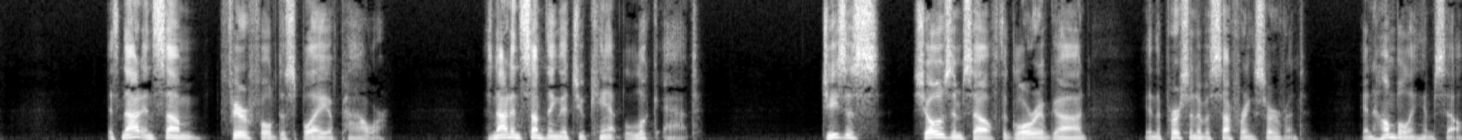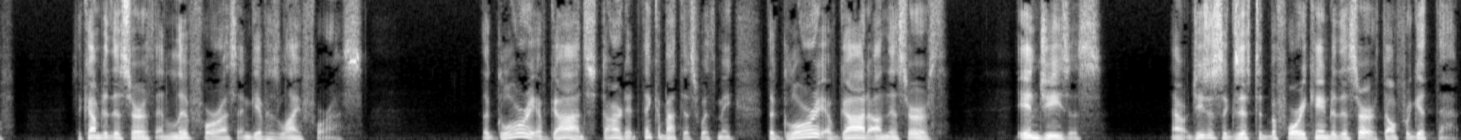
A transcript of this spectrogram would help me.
It's not in some fearful display of power. It's not in something that you can't look at. Jesus shows himself the glory of God in the person of a suffering servant and humbling himself to come to this earth and live for us and give his life for us. The glory of God started, think about this with me. The glory of God on this earth in Jesus. Now, Jesus existed before he came to this earth. Don't forget that.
